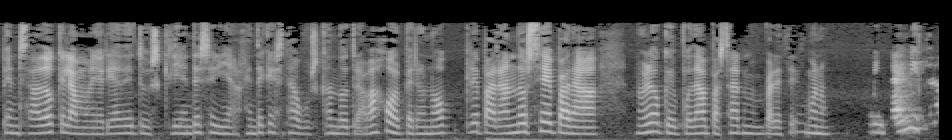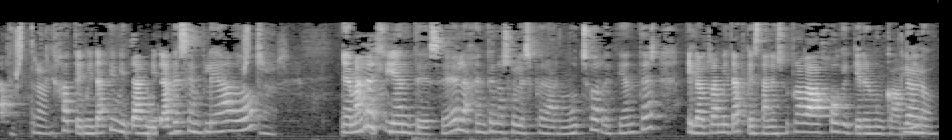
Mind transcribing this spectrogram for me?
pensado que la mayoría de tus clientes serían gente que está buscando trabajo, pero no preparándose para no lo que pueda pasar, me parece. Bueno, mitad y mitad. Fíjate, mitad y mitad, mitad desempleados. Y además recientes, ¿eh? La gente no suele esperar mucho, recientes. Y la otra mitad que están en su trabajo, que quieren un cambio.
